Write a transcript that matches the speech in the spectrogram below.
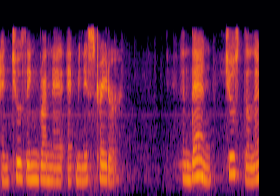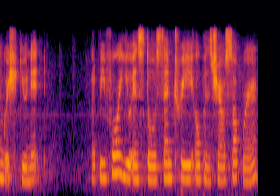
and choosing Run as Administrator and then choose the language you need. But before you install Xentry OpenShell software,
